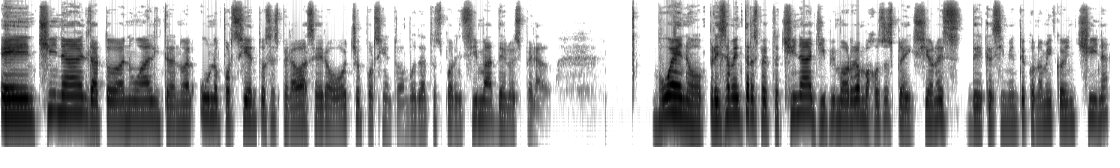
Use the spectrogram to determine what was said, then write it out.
En China el dato anual interanual 1%, se esperaba 0,8%, ambos datos por encima de lo esperado. Bueno, precisamente respecto a China, JP Morgan bajó sus predicciones de crecimiento económico en China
